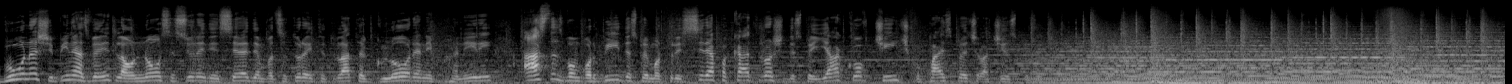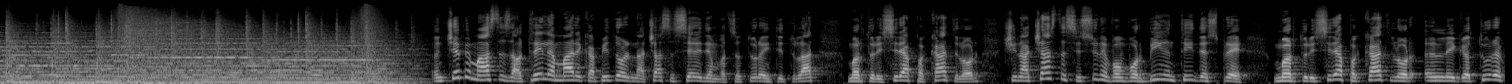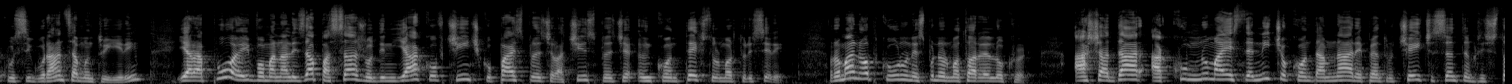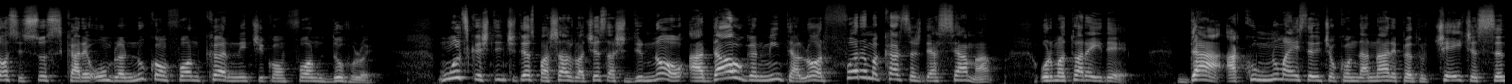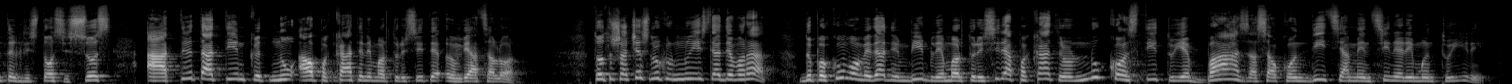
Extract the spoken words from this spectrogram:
Bună și bine ați venit la o nouă sesiune din seria de învățătură intitulată Gloria Nepăhănirii. Astăzi vom vorbi despre mărturisirea păcatelor și despre Iacov 5 cu 14 la 15. Începem astăzi al treilea mare capitol în această serie de învățătură intitulat Mărturisirea păcatelor și în această sesiune vom vorbi întâi despre mărturisirea păcatelor în legătură cu siguranța mântuirii, iar apoi vom analiza pasajul din Iacov 5 cu 14 la 15 în contextul mărturisirii. Romani 8 cu 1 ne spune următoarele lucruri. Așadar, acum nu mai este nicio condamnare pentru cei ce sunt în Hristos Iisus care umblă nu conform cărnii, ci conform Duhului. Mulți creștini citesc pasajul acesta și din nou adaugă în mintea lor, fără măcar să-și dea seama, următoarea idee. Da, acum nu mai este nicio condamnare pentru cei ce sunt în Hristos Iisus, atâta timp cât nu au păcate nemărturisite în viața lor. Totuși acest lucru nu este adevărat. După cum vom vedea din Biblie, mărturisirea păcatelor nu constituie baza sau condiția menținerii mântuirii.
